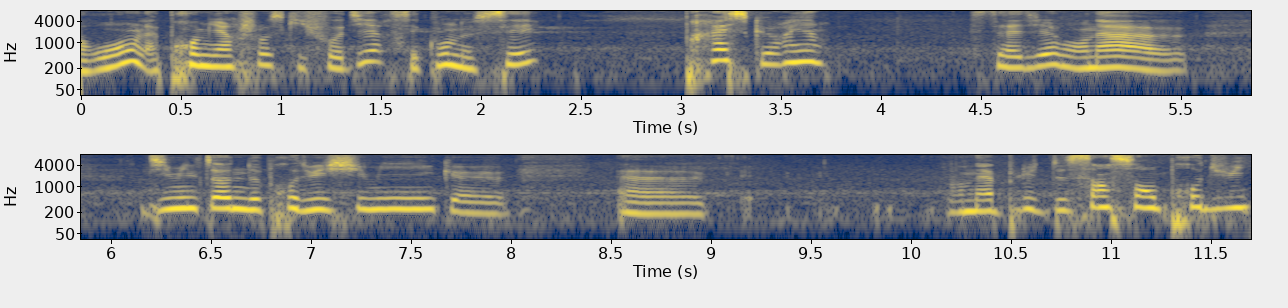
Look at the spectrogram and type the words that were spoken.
Rouen, la première chose qu'il faut dire, c'est qu'on ne sait presque rien. C'est-à-dire, on a 10 000 tonnes de produits chimiques, on a plus de 500 produits.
